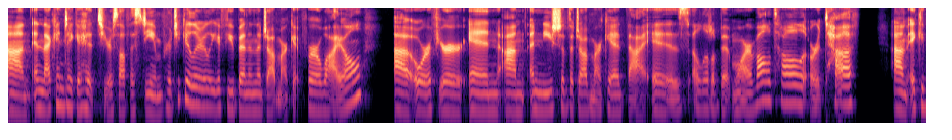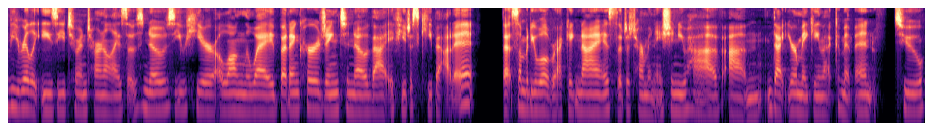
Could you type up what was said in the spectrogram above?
Um, and that can take a hit to your self-esteem particularly if you've been in the job market for a while uh, or if you're in um, a niche of the job market that is a little bit more volatile or tough, um, it can be really easy to internalize those no's you hear along the way, but encouraging to know that if you just keep at it, that somebody will recognize the determination you have, um, that you're making that commitment to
